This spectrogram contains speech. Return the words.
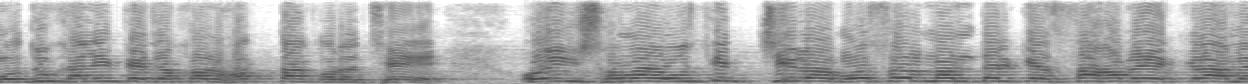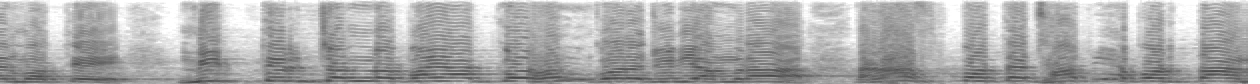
মধুখালীতে যখন হত্যা করেছে, ওই সময় উচিত ছিল মুসলমানদেরকে সাহাবে একরামের মতে মৃত্যুর জন্য বায়াত গ্রহণ করে যদি আমরা রাজপথে ঝাঁপিয়ে পড়তাম,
